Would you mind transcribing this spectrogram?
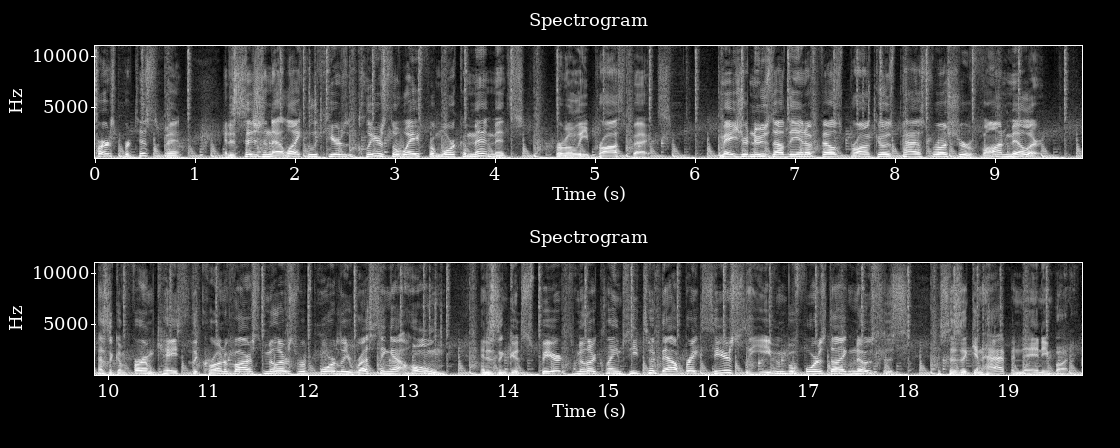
first participant, a decision that likely clears, clears the way for more commitments from elite prospects. Major news out of the NFL's Broncos pass rusher Von Miller has a confirmed case of the coronavirus. Miller is reportedly resting at home and is in good spirits. Miller claims he took the outbreak seriously even before his diagnosis and says it can happen to anybody.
